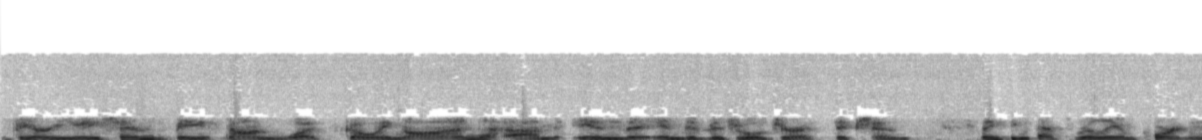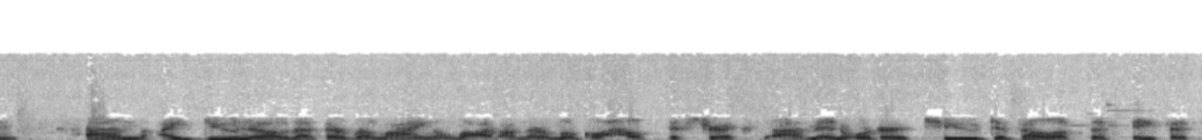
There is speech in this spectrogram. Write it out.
variations based on what's going on um, in the individual jurisdictions. And I think that's really important. Um, I do know that they're relying a lot on their local health districts um, in order to develop the safest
